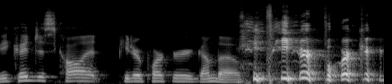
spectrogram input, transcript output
we could just call it Peter Porker Gumbo. Peter Porker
